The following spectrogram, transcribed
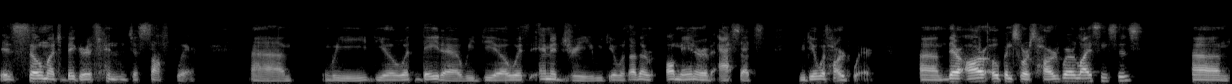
is so much bigger than just software. Um, we deal with data, we deal with imagery, we deal with other all manner of assets, we deal with hardware. Um, there are open source hardware licenses. Um,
